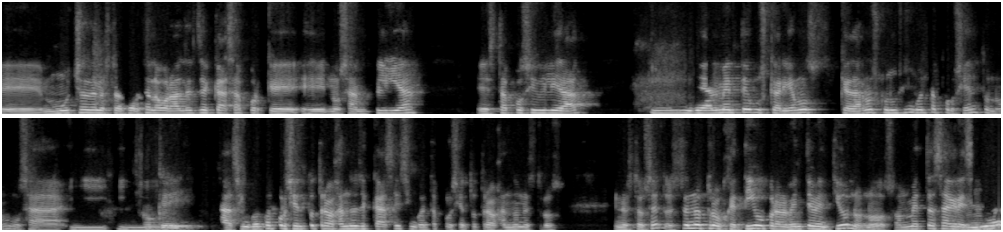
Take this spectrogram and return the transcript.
eh, mucha de nuestra fuerza laboral desde casa porque eh, nos amplía esta posibilidad y idealmente buscaríamos quedarnos con un 50%, ¿no? O sea, y, y a 50% trabajando desde casa y 50% trabajando en nuestros, en nuestros centros. Este es nuestro objetivo para el 2021, ¿no? Son metas agresivas,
